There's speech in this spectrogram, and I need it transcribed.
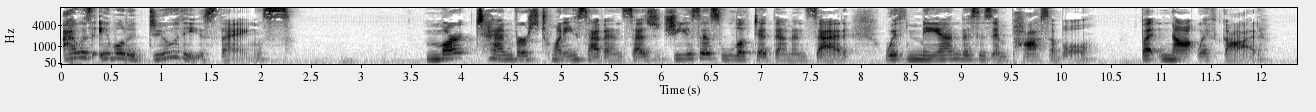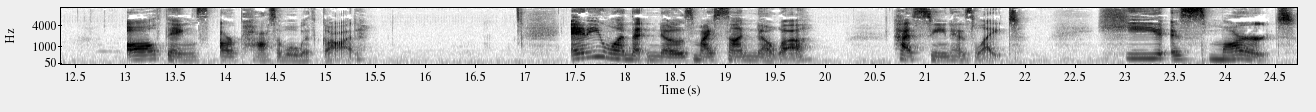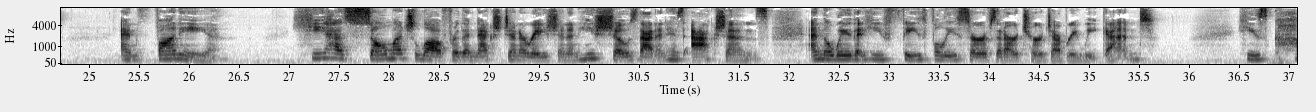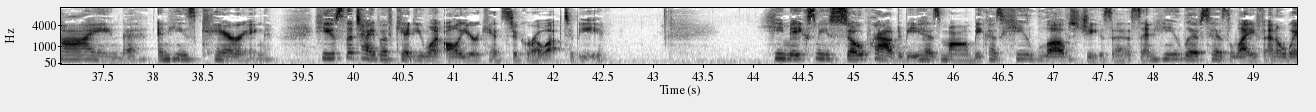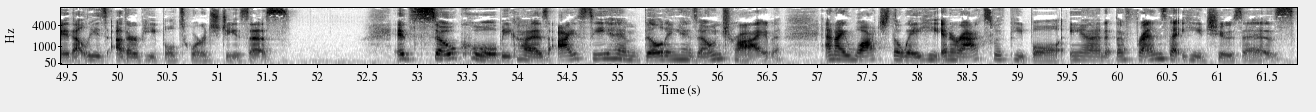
I was able to do these things. Mark 10, verse 27 says, Jesus looked at them and said, With man, this is impossible, but not with God. All things are possible with God. Anyone that knows my son Noah has seen his light. He is smart and funny he has so much love for the next generation, and he shows that in his actions and the way that he faithfully serves at our church every weekend. He's kind and he's caring. He's the type of kid you want all your kids to grow up to be. He makes me so proud to be his mom because he loves Jesus and he lives his life in a way that leads other people towards Jesus. It's so cool because I see him building his own tribe and I watch the way he interacts with people and the friends that he chooses.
